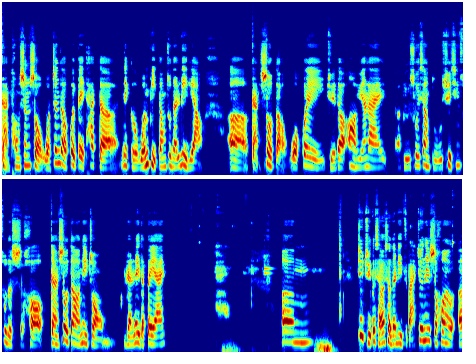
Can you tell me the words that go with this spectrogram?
感同身受，我真的会被他的那个文笔当中的力量，呃，感受到。我会觉得，哦，原来，呃，比如说像读血清素的时候，感受到那种人类的悲哀。嗯，就举个小小的例子吧，就那时候，呃，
